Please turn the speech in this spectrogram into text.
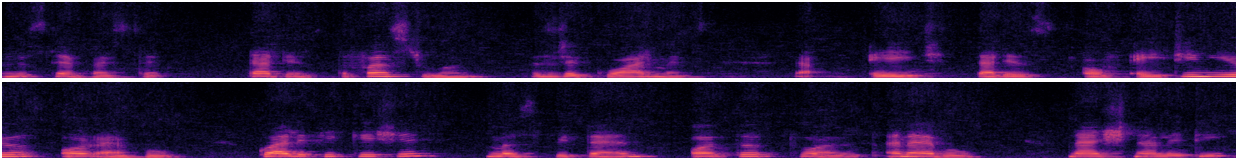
and the step by step. That is, the first one is requirements. The age that is of 18 years or above. Qualification must be 10th or the 12th and above. Nationality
